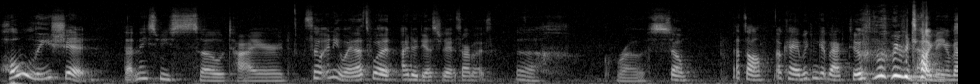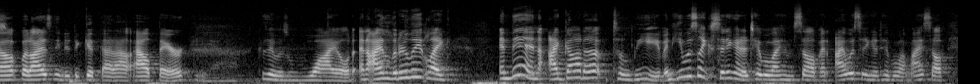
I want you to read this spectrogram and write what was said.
holy shit. that makes me so tired. So anyway, that's what I did yesterday at Starbucks. Ugh, gross. So that's all. Okay, we can get back to what we were That talking makes- about, but I just needed to get that out, out there Yeah. because it was wild. And I literally like, and then I got up to leave, and he was like sitting at a table by himself, and I was sitting at a table by myself,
